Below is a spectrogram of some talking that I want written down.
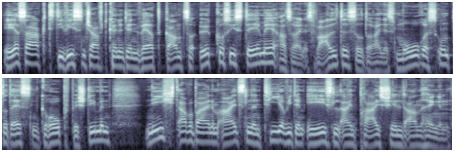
Er sagt, die Wissenschaft könne den Wert ganzer Ökosysteme, also eines Waldes oder eines Moores, unterdessen grob bestimmen, nicht aber bei einem einzelnen Tier wie dem Esel ein Preisschild anhängen.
